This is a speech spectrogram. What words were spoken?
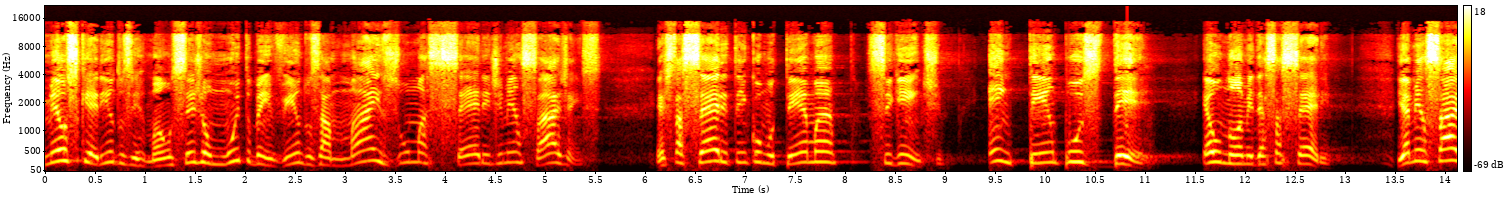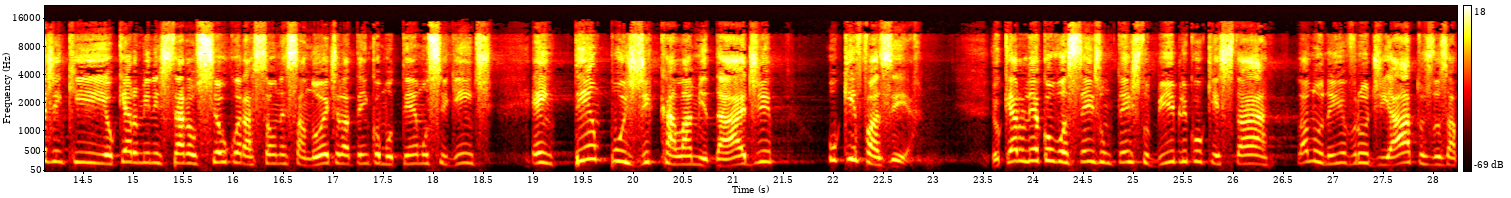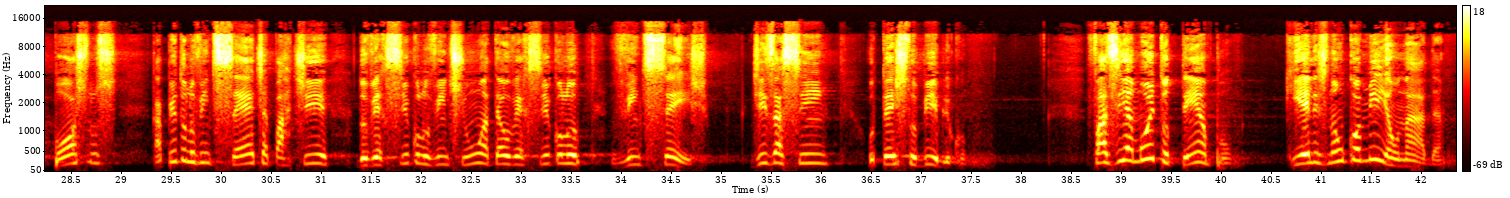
Meus queridos irmãos, sejam muito bem-vindos a mais uma série de mensagens. Esta série tem como tema seguinte: Em tempos de. É o nome dessa série. E a mensagem que eu quero ministrar ao seu coração nessa noite, ela tem como tema o seguinte: Em tempos de calamidade, o que fazer? Eu quero ler com vocês um texto bíblico que está lá no livro de Atos dos Apóstolos, capítulo 27, a partir do versículo 21 até o versículo 26. Diz assim o texto bíblico: Fazia muito tempo que eles não comiam nada.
